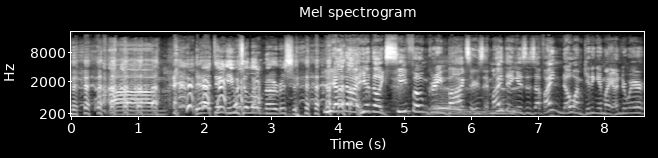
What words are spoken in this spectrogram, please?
yeah, I think he was a little nervous. he had uh, he had the like seafoam green boxers, and my thing is, is if I know I'm getting in my underwear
